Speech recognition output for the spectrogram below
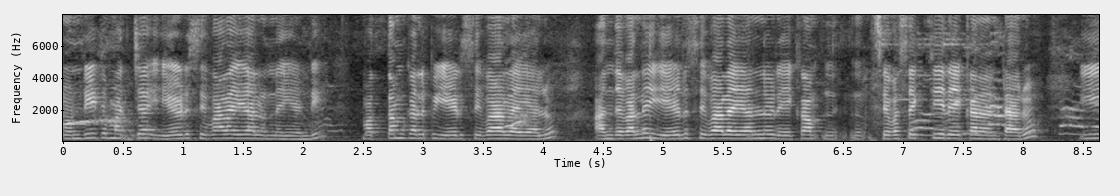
రెండింటి మధ్య ఏడు శివాలయాలు ఉన్నాయండి. మొత్తం కలిపి ఏడు శివాలయాలు. అందువల్ల ఏడు శివాలయాలను రేఖ శివశక్తి రేఖ అని అంటారు. ఈ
